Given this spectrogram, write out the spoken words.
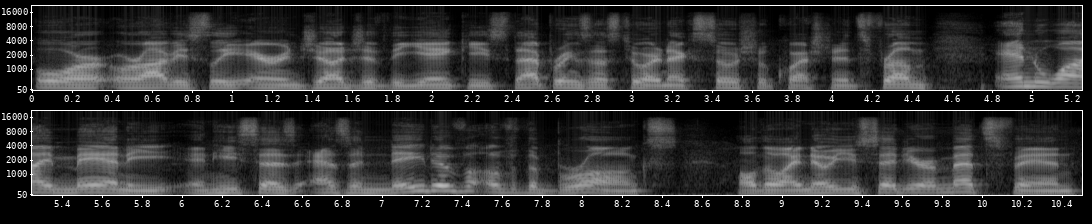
or or obviously Aaron Judge of the Yankees. That brings us to our next social question. It's from NY Manny, and he says, as a native of the Bronx. Although I know you said you're a Mets fan,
